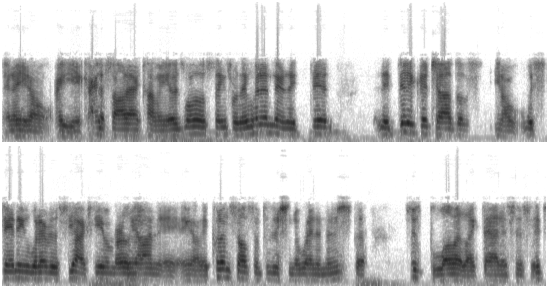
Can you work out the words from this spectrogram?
and you know, I, you kind of saw that coming. It was one of those things where they went in there and they did they did a good job of you know withstanding whatever the Seahawks gave them early on. You know, they put themselves in position to win, and then just the just blow it like that. It's just it's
